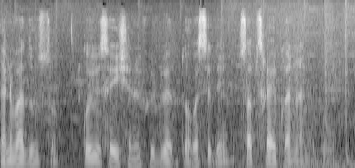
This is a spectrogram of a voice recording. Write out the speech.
धन्यवाद दोस्तों, कोई भी सजेशन फीडबैक तो अवश्य दें, सब्सक्राइब करना ना भूलें।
